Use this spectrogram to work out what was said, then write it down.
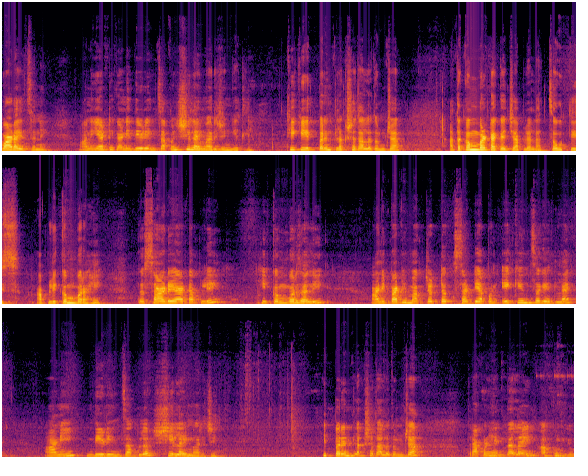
वाढायचं नाही. आणि या ठिकाणी दीड इंच आपण शिलाई मार्जिन घेतली. ठीक आहे इथपर्यंत लक्षात आलं तुमच्या? आता कंबर टाकायची आपल्याला. चौतीस आपली कंबर आहे. तर साडेआठ आपली ही कंबर झाली. आणि पाठीमागच्या टक्ससाठी आपण एक इंच घेतला आहे आणि दीड इंच आपलं शिलाई मार्जिन. इथपर्यंत लक्षात आलं तुमच्या? तर आपण एकदा लाईन आखून घेऊ.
